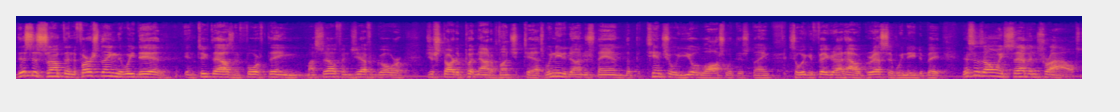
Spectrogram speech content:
this is something. The first thing that we did in 2014, myself and Jeff Gore just started putting out a bunch of tests. We needed to understand the potential yield loss with this thing, so we could figure out how aggressive we need to be. This is only seven trials,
